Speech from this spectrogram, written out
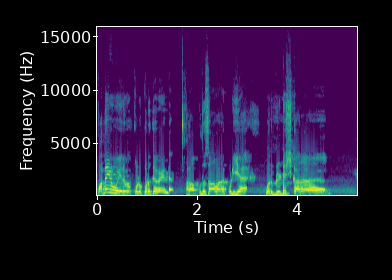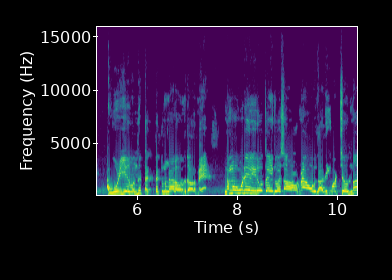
பதவி உயர்வு கொடுக்கவே இல்லை. அதாவது புதுசா வரக்கூடிய ஒரு பிரிட்டிஷ்கார ஊழியர் வந்து டக் டக்குன்னு மேல வந்துட்டாலுமே நம்ம ஊழியர் இருபத்தைந்து வயசு ஆனாலுமே அவங்களுக்கு அதிகபட்சம்னா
